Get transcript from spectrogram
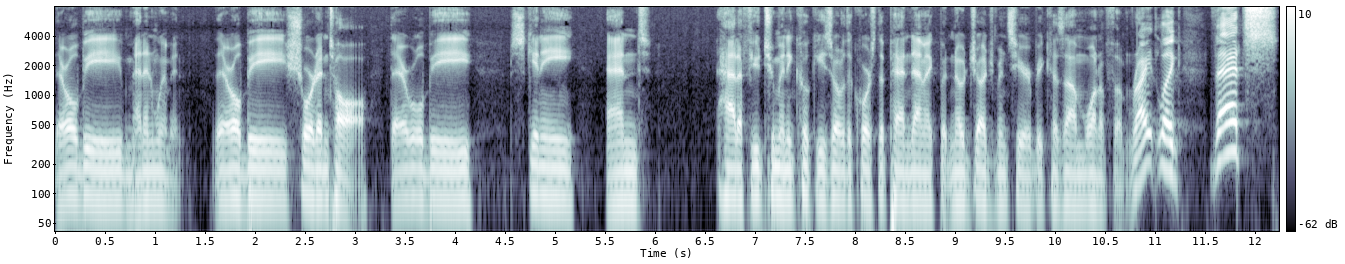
There will be men and women. There will be short and tall. There will be skinny and had a few too many cookies over the course of the pandemic, but no judgments here because I'm one of them, right? Like that's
